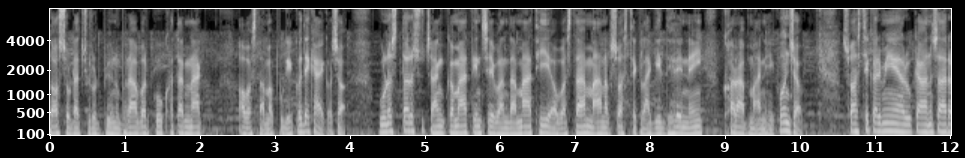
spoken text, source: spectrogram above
दसवटा चुरोट पिउनु बराबरको खतरनाक अवस्थामा पुगेको देखाएको छ। गुणस्तर सूचाङ्कमा तिन सयभन्दा माथि अवस्था मानव स्वास्थ्यका लागि धेरै नै खराब मानिएको हुन्छ। स्वास्थ्य कर्मीहरूका अनुसार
